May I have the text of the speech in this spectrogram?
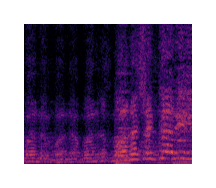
బన బన బన బన Shankari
